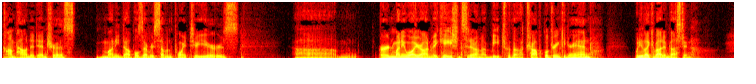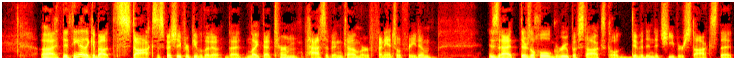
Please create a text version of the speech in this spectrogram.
compounded interest, money doubles every 7.2 years, um, earn money while you're on vacation, sitting on a beach with a tropical drink in your hand. What do you like about investing? Uh, the thing I like about stocks, especially for people that don't, that like that term passive income or financial freedom, is that there's a whole group of stocks called dividend achiever stocks that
